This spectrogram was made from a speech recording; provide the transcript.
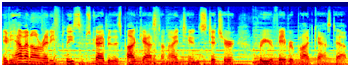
If you haven't already, please subscribe to this podcast on iTunes, Stitcher, or your favorite podcast app.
